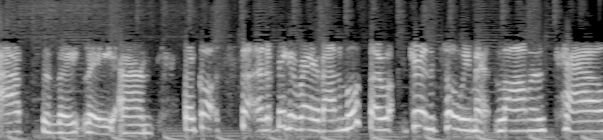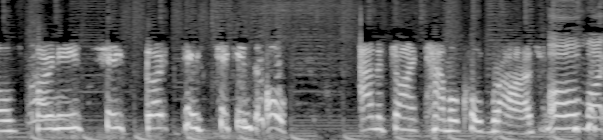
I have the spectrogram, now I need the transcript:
absolutely. Um, they've got a big array of animals. So during the tour, we met llamas, cows, ponies, sheep, goats, pigs, chickens. Oh, and a giant camel called Raj. Oh my,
